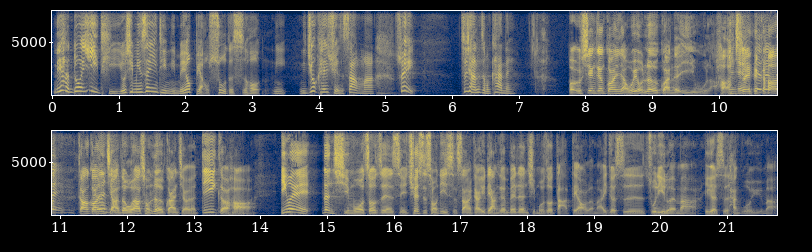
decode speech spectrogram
你很多议题，尤其民生议题，你没有表述的时候，你你就可以选上吗？所以志强你怎么看呢？呃，我先跟光宇讲，我有乐观的义务了哈，哎所以刚刚刚刚光宇讲的，我要从乐观角度。第一个哈，因为任期魔咒这件事情，确实从历史上来看，有两个人被任期魔咒打掉了嘛，一个是朱立伦嘛，一个是韩国瑜嘛。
